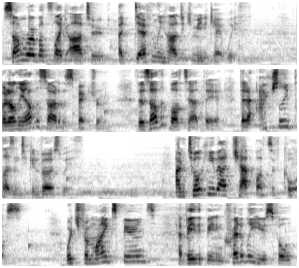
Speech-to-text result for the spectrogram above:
Some robots like R2 are definitely hard to communicate with. But on the other side of the spectrum, there's other bots out there that are actually pleasant to converse with. I'm talking about chatbots, of course, which from my experience have either been incredibly useful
